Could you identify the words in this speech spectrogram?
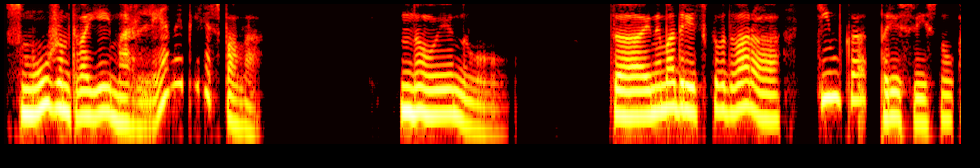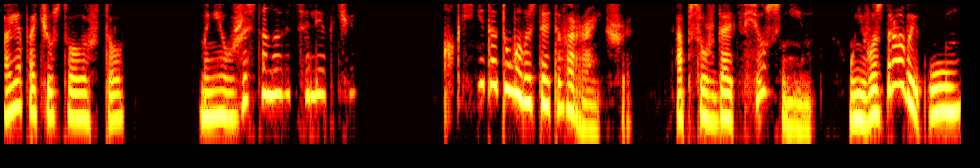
с мужем твоей Марлены переспала? Ну и ну. Тайны мадридского двора. Тимка присвистнул, а я почувствовала, что мне уже становится легче. Как я не додумалась до этого раньше? Обсуждать все с ним. У него здравый ум,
